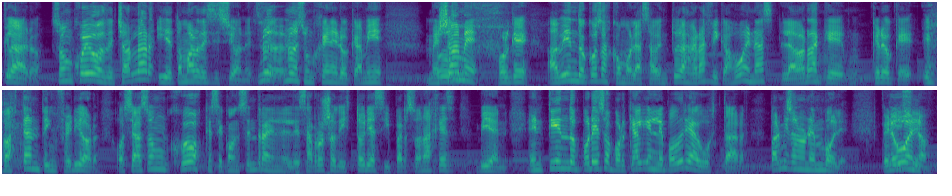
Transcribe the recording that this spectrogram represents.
Claro, son juegos de charlar y de tomar decisiones. No, es un género que a mí me Uf. llame, porque habiendo cosas como las aventuras gráficas buenas, la verdad que creo que es bastante inferior. O sea, son juegos que se concentran en el desarrollo de historias y personajes bien. Entiendo por eso porque a alguien le podría gustar. Para mí son un embole. Pero Sí, bueno,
